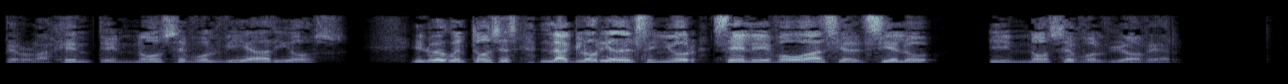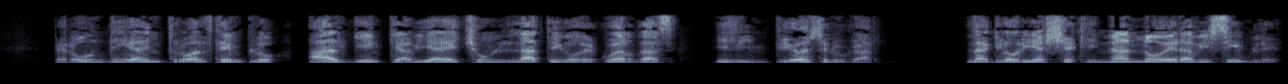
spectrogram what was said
Pero la gente no se volvía a Dios. Y luego entonces la gloria del Señor se elevó hacia el cielo y no se volvió a ver. Pero un día entró al templo alguien que había hecho un látigo de cuerdas y limpió ese lugar. La gloria Shekinah no era visible,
